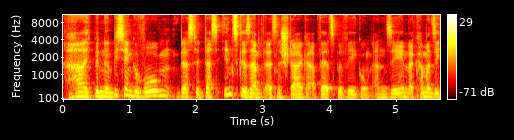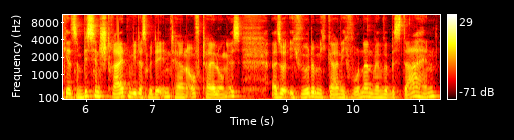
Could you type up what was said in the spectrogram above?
ah, ich bin ein bisschen gewogen, dass wir das insgesamt als eine starke Abwärtsbewegung ansehen. Da kann man sich jetzt ein bisschen streiten, wie das mit der internen Aufteilung ist. Also ich würde mich gar nicht wundern, wenn wir bis dahin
